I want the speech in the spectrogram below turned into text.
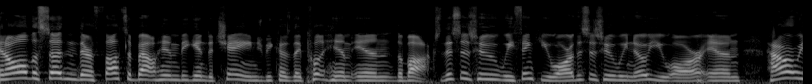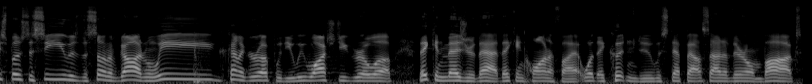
And all of a sudden their thoughts about him begin to change because they put him in the box. This is who we think you are. This is who we know you are. And how are we supposed to see you as the Son of God? When we kind of grew up with you, we watched you grow up. They can measure that, they can quantify it. What they couldn't do was step outside of their own box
